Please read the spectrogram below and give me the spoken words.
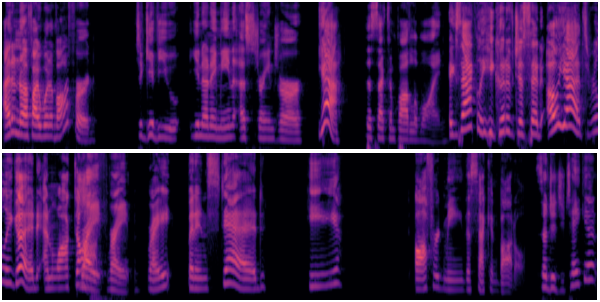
I don't know if I would have offered to give you, you know what I mean, a stranger Yeah, the second bottle of wine. exactly. He could have just said, Oh, yeah, it's really good and walked off. Right, right. Right. But instead, he offered me the second bottle. So did you take it?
